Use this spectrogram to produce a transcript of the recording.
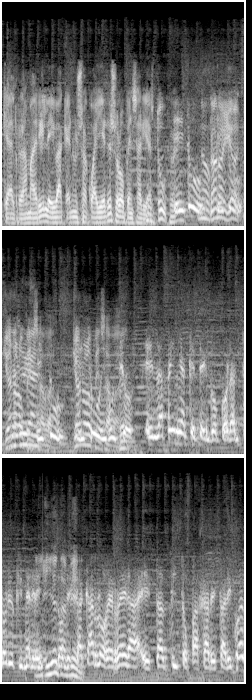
Que al Real Madrid le iba a caer un saco ayer, eso lo pensarías tú. ¿Y tú? No, no, ¿Y yo, yo no lo ¿Y pensaba. tú? Yo ¿Y no lo tú? Pensaba. mucho. En la peña que tengo con Antonio Jiménez, yo donde también. está Carlos Herrera, está Tito Pajares, tal y cual,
